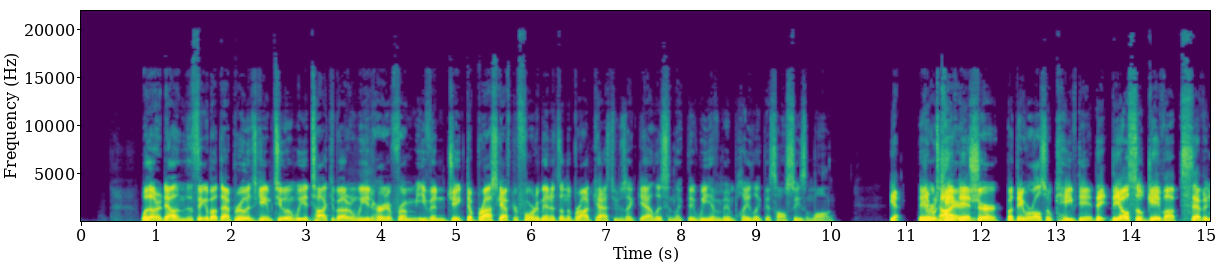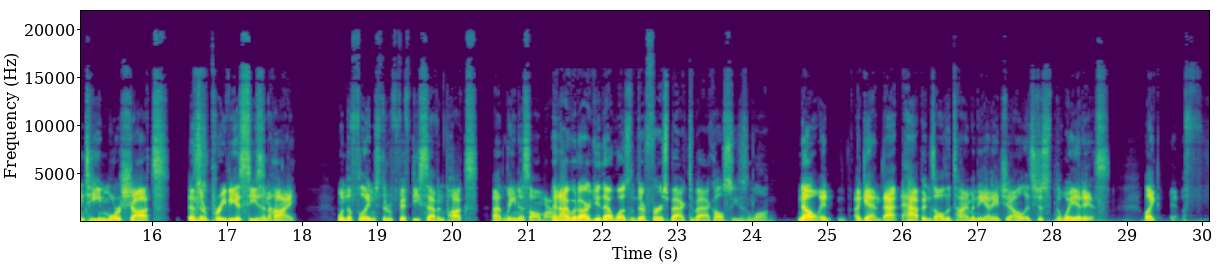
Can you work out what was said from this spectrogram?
Without a doubt. And the thing about that Bruins game too, and we had talked about it and we had heard it from even Jake DeBrusk after 40 minutes on the broadcast. He was like, Yeah, listen, like they, we haven't been played like this all season long. Yeah, They, they were, were caved tired, in. sure, but they were also caved in. They they also gave up 17 more shots than their previous season high when the Flames threw 57 pucks at Linus Ullmark. and I would argue that wasn't their first back to back all season long. No, and again, that happens all the time in the NHL. It's just the way it is. Like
